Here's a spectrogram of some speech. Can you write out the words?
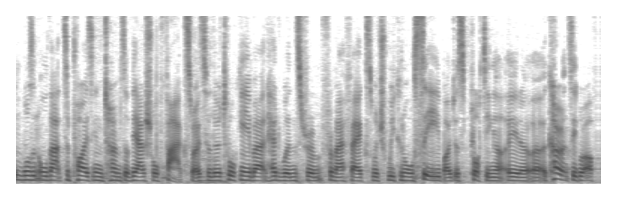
wasn't all that surprising in terms of the actual facts, right? So they're talking about headwinds from, from FX, which we can all see by just plotting a, you know, a currency graph.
